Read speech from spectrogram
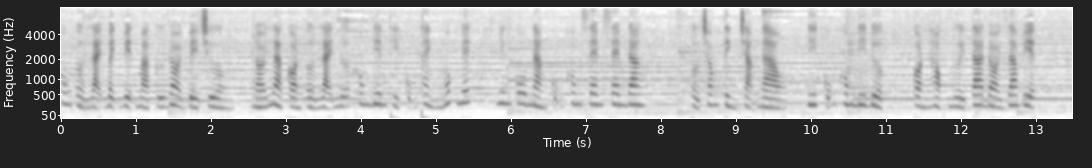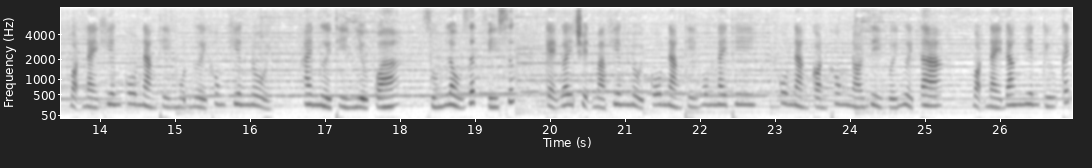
không ở lại bệnh viện mà cứ đòi về trường, nói là còn ở lại nữa không điên thì cũng thành ngốc nghếch, nhưng cô nàng cũng không xem xem đang ở trong tình trạng nào, đi cũng không đi được, còn học người ta đòi ra viện. Bọn này khiêng cô nàng thì một người không khiêng nổi, hai người thì nhiều quá, xuống lầu rất phí sức, kẻ gây chuyện mà khiêng nổi cô nàng thì hôm nay thi, cô nàng còn không nói gì với người ta bọn này đang nghiên cứu cách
